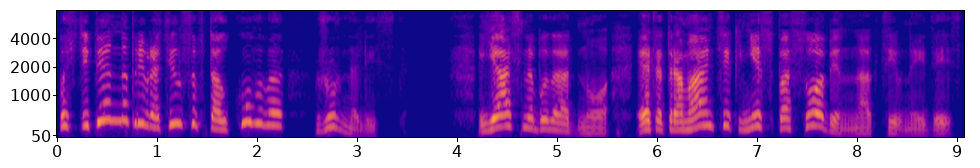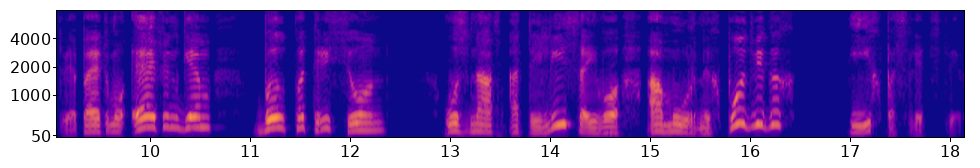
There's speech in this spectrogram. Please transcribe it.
постепенно превратился в толкового журналиста. Ясно было одно — этот романтик не способен на активные действия, поэтому Эффингем был потрясен узнав от Элис о его амурных подвигах и их последствиях.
